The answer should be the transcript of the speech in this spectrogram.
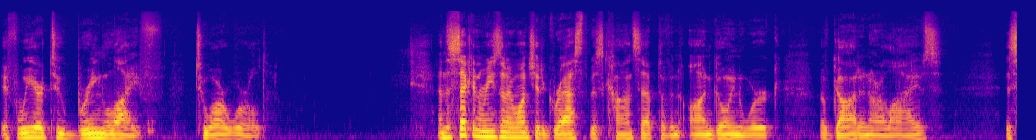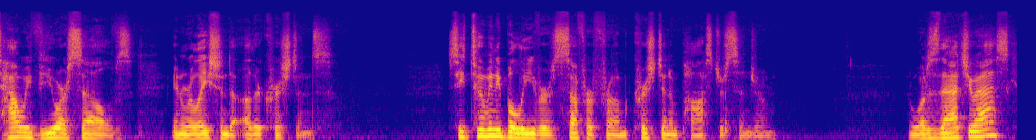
if we are to bring life to our world. And the second reason I want you to grasp this concept of an ongoing work of God in our lives is how we view ourselves in relation to other Christians. See, too many believers suffer from Christian imposter syndrome. And what is that, you ask?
